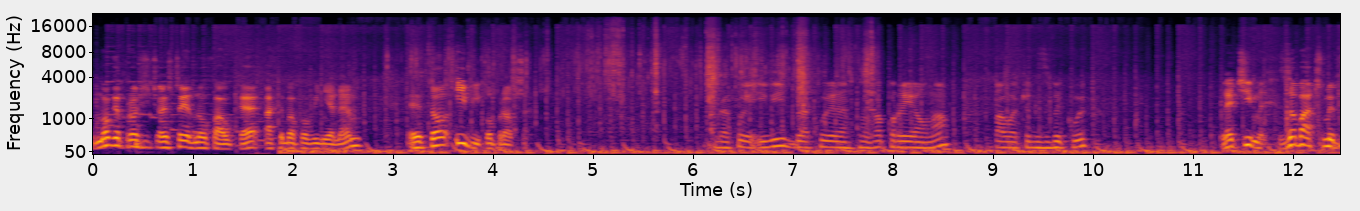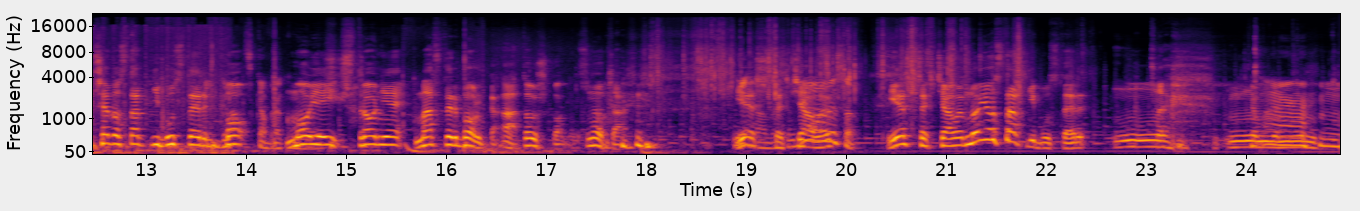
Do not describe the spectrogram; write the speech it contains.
mogę prosić o jeszcze jedną fałkę, a chyba powinienem, y, to Eevee poproszę. Brakuje Eevee, brakuje Vaporeona, pałeczek zwykłych. Lecimy. Zobaczmy, przedostatni booster po mojej stronie Master Bolka. A, to już koniec, no tak. Jeszcze chciałem, są. jeszcze chciałem, no i ostatni booster. Mm, mm, mm,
